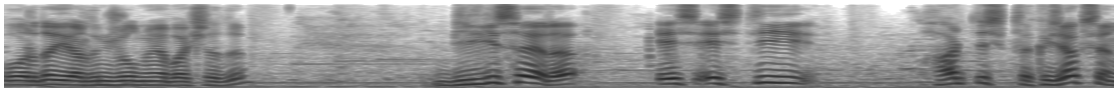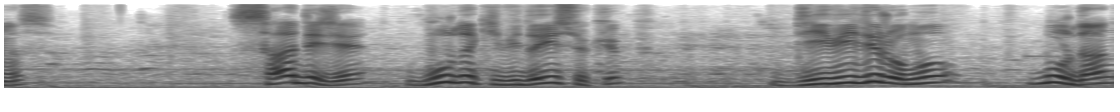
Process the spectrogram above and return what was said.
bu arada yardımcı olmaya başladı. Bilgisayara SSD hard disk takacaksanız sadece buradaki vidayı söküp DVD ROM'u buradan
